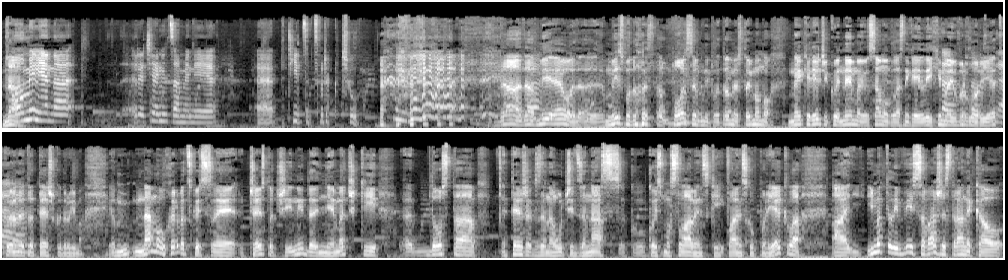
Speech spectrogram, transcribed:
Da. omiljena rečenica meni je e, ptice cvrkću. Da, da, mi, evo, da, mi smo dosta posebni po tome što imamo neke riječi koje nemaju samoglasnika ili ih imaju Da, vrlo da, rijetko i da. onda je to teško drugima. Nama u Hrvatskoj se često čini da je njemački e, dosta težak za naučiti za nas ko- koji smo slavenski, slavenskog porijekla, a imate li vi sa vaše strane kao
